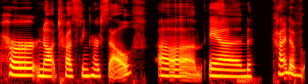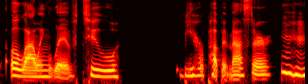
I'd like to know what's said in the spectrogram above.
her not trusting herself um and kind of allowing Liv to be her puppet master hmm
